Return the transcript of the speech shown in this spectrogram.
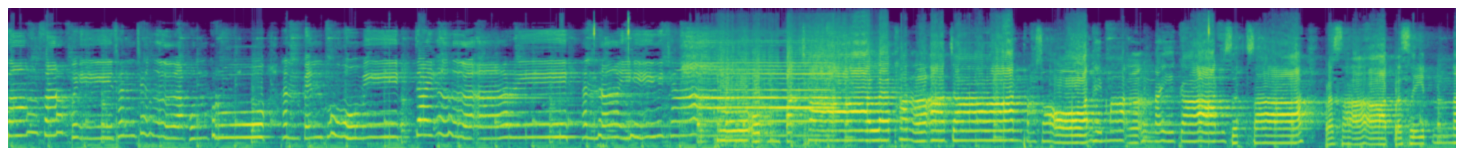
สองสามปี ฉันเชื่อคุณครู ท่านเป็นผู้มีใจเอื้ออารี ท่านให้วิชา ครูอบปัชชาและท่านอาจารย์ท่านสอน ให้มั่นในการศึกษา ประสาทประสิทธิ์ใน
